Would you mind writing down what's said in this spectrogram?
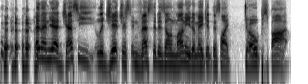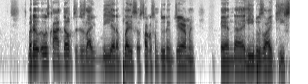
and then yeah, Jesse legit just invested his own money to make it this like dope spot. But it, it was kind of dope to just like be at a place. I was talking to some dude named Jeremy, and uh, he was like, he's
